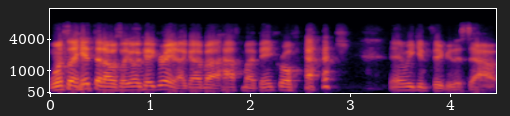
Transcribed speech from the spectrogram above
once I hit that, I was like, okay, great. I got about half my bankroll back, and we can figure this out.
